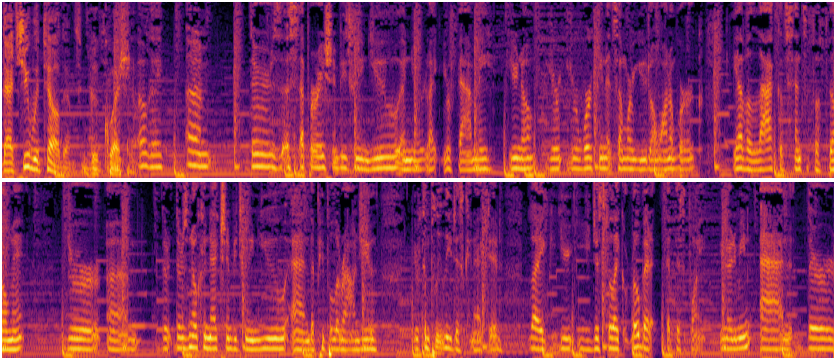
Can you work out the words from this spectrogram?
that you would tell them? That's a good question. Okay. Um, there's a separation between you and your like your family. You know, you're you're working at somewhere you don't want to work. You have a lack of sense of fulfillment. You're um, there, there's no connection between you and the people around you. You're completely disconnected. Like you you just feel like a robot at this point. You know what I mean? And there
